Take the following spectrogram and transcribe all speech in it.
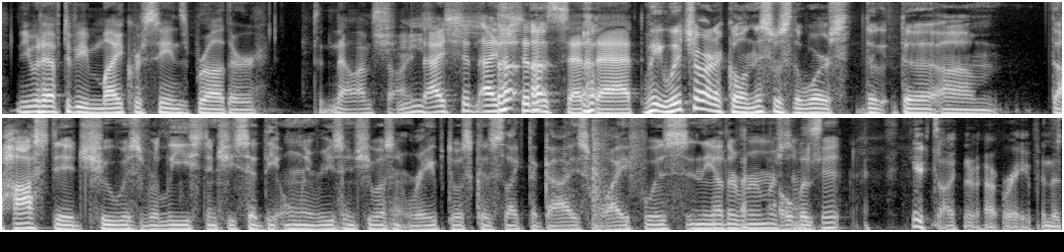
You would have to be Mike Racine's brother. To, no, I'm sorry. I should. I shouldn't have said that. Wait, which article? And this was the worst. The the um the hostage who was released, and she said the only reason she wasn't raped was because like the guy's wife was in the other room or some was- shit. you're talking about rape in the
